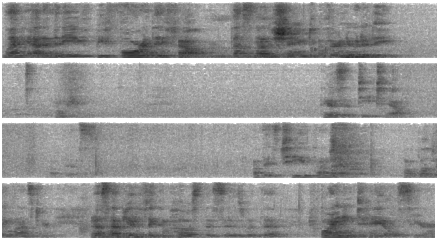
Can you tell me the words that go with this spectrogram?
like Adam and Eve before they fell. That's not ashamed of their nudity. Here's a detail of this. Of these teeth on that oh, lovely monster. Notice how beautifully composed this is with the twining tails here.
